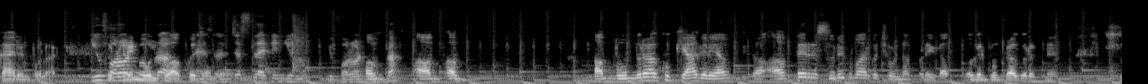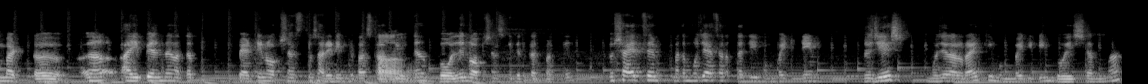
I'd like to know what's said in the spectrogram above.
Kieron Pollard you forward को आपको जाना just letting you know you forward Bumrah अब अब अब बुमराह को क्या करें? अब अब फिर सूर्य कुमार को छोड़ना पड़ेगा अगर बुमराह को रखना है। बट आईपीएल में मतलब बैटिंग ऑप्शंस तो सारी टीम के पास काफ़ी हाँ। होते हैं। बॉलिंग ऑप्शंस की दिक्कत पड़ती है। तो शायद से मतलब मुझे ऐसा लगता है कि मुंबई की टीम ब्रजेश मुझे लग रहा है कि मुंबई की टीम रोहित शर्मा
